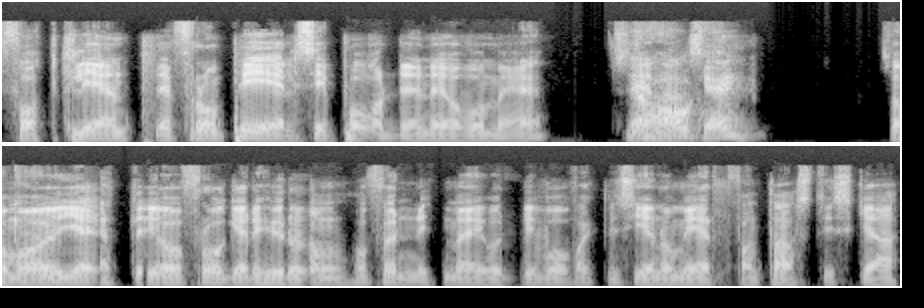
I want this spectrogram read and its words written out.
fått klienter från PLC-podden när jag var med. Jaha, okej. Okay. Som okay. har gett, jag frågade hur de har funnit mig och det var faktiskt genom er fantastiska,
